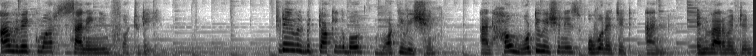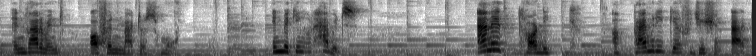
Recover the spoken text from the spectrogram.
I'm Vivek Kumar signing in for today. Today, we'll be talking about motivation and how motivation is overrated and environment, environment often matters more in making our habits. Anne Thorndike, a primary care physician at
